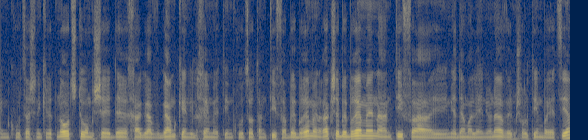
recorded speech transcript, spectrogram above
עם קבוצה שנקראת נורדשטום, שדרך אגב גם כן נלחמת עם קבוצות אנטיפה בברמן, רק שבברמן האנטיפה עם ידם על העניונה והם שולטים ביציע.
